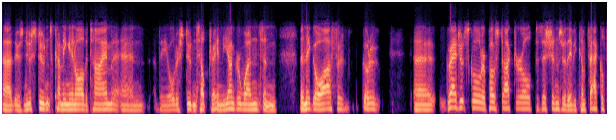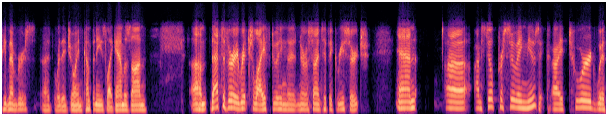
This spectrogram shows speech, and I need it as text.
uh, there's new students coming in all the time, and the older students help train the younger ones, and then they go off and go to uh, graduate school or postdoctoral positions, or they become faculty members, uh, or they join companies like Amazon. Um, that's a very rich life doing the neuroscientific research. And uh, I'm still pursuing music. I toured with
